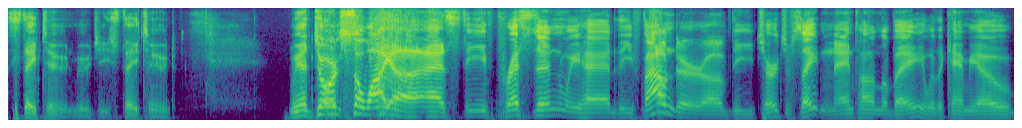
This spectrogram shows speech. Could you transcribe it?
Stay tuned, Muji. Stay tuned. We had George Sawaya as Steve Preston. We had the founder of the Church of Satan, Anton LaVey, with a cameo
